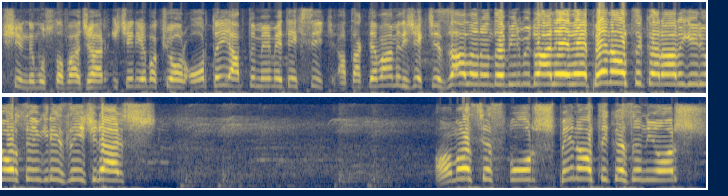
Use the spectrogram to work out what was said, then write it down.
Şimdi Mustafa Acar içeriye bakıyor. Ortayı yaptı Mehmet Eksik. Atak devam edecek. Ceza alanında bir müdahale ve penaltı kararı geliyor sevgili izleyiciler. Amasya Spor penaltı kazanıyor.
